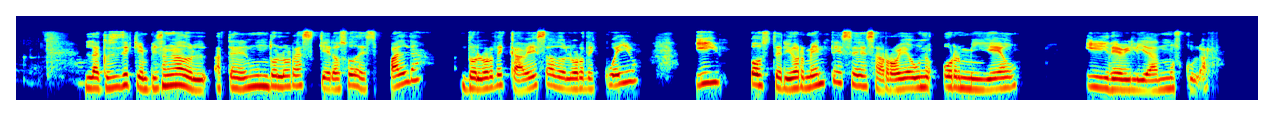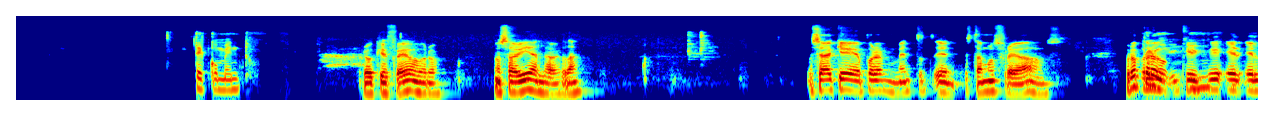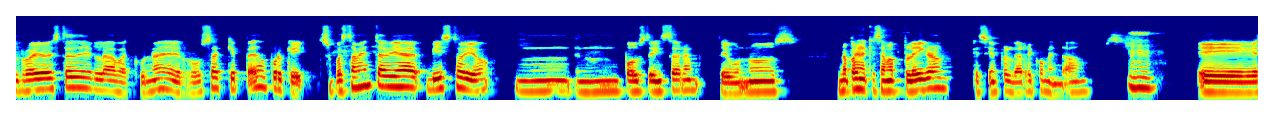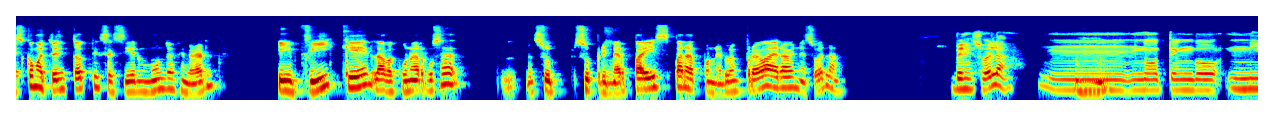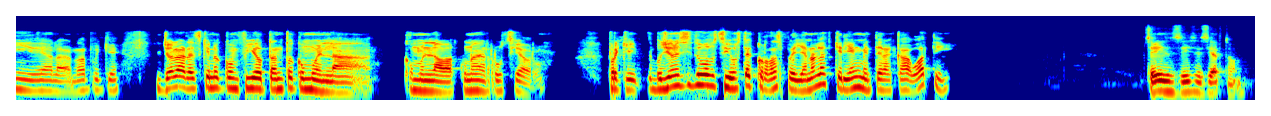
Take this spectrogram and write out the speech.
La cosa es de que empiezan a, a, tener un dolor asqueroso de espalda, dolor de cabeza, dolor de cuello y posteriormente se desarrolla un hormigueo y debilidad muscular. Te comento. Pero qué feo, bro. No sabía, la verdad. O sea que por el momento eh, estamos fregados. Bro, pero, que, el, rollo este de la vacuna de rusa, ¿qué pedo? Porque supuestamente había visto yo en un post de Instagram de unos, una página que se llama Playground, que siempre le he recomendado. Eh, es como Trending Topics, así en el mundo en general. Y vi que la vacuna rusa, su, su primer país para ponerlo en prueba era Venezuela. Venezuela. Mm, no tengo ni idea, la verdad, porque yo la verdad es que no confío tanto como en la, como en la vacuna de Rusia, bro. Porque pues yo necesito, si vos te acordás, pero ya no la querían meter acá a Guati. Sí, sí, sí, sí, es cierto.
